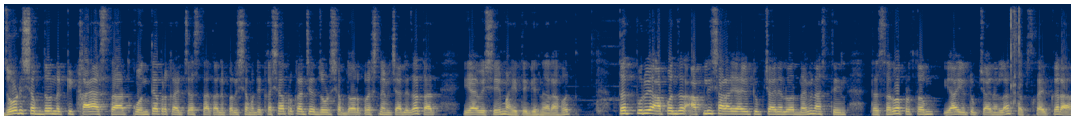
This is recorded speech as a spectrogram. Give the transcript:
जोड शब्द नक्की काय असतात कोणत्या प्रकारचे असतात आणि परीक्षेमध्ये कशा प्रकारचे जोड शब्दावर प्रश्न विचारले जातात याविषयी माहिती घेणार आहोत. तत्पूर्वी आपण जर आपली शाळा या यूट्यूब चॅनलवर नवीन असतील तर सर्वप्रथम या यूट्यूब चॅनलला सबस्क्राईब करा.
